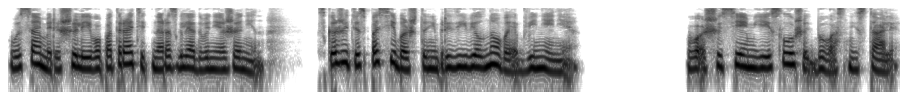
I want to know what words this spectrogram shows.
Вы сами решили его потратить на разглядывание Жанин. Скажите спасибо, что не предъявил новые обвинения. Ваши семьи и слушать бы вас не стали.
